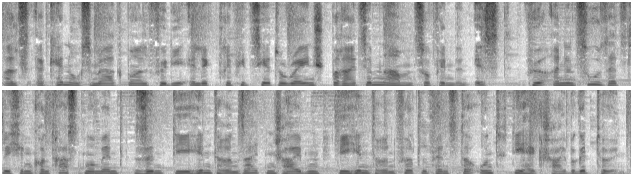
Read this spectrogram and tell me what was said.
als Erkennungsmerkmal für die elektrifizierte Range bereits im Namen zu finden ist. Für einen zusätzlichen Kontrastmoment sind die hinteren Seitenscheiben, die hinteren Viertelfenster und die Heckscheibe getönt.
